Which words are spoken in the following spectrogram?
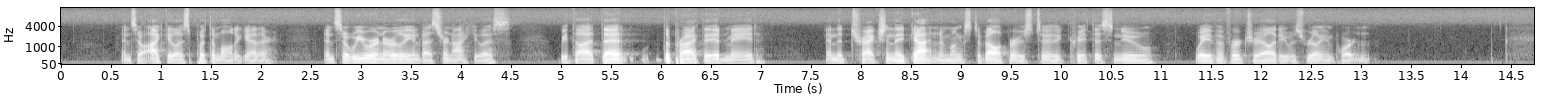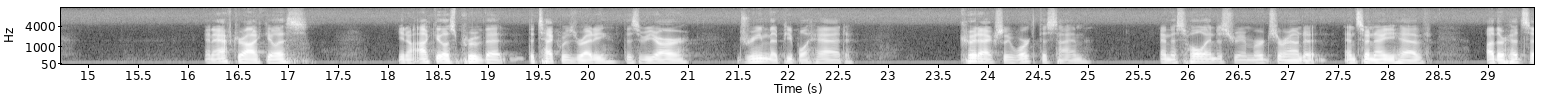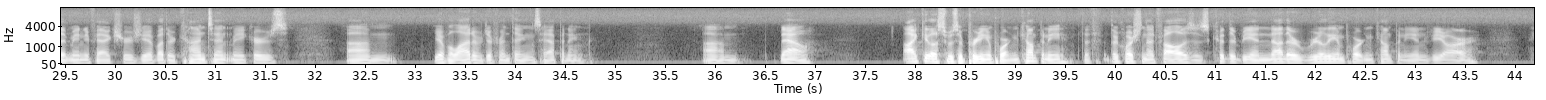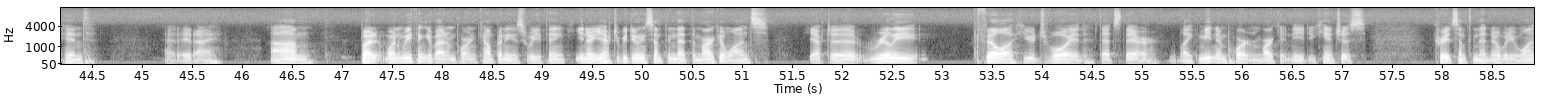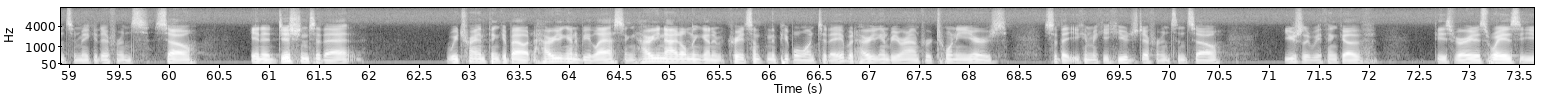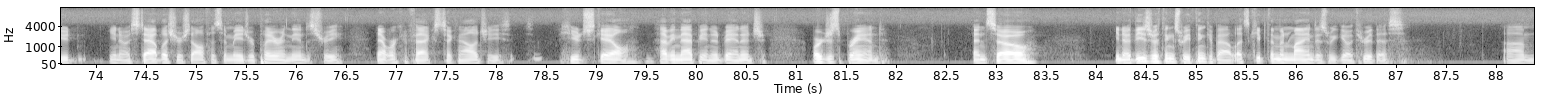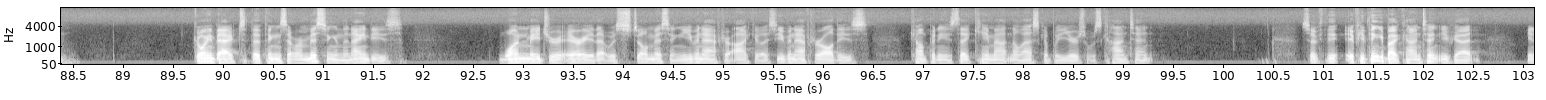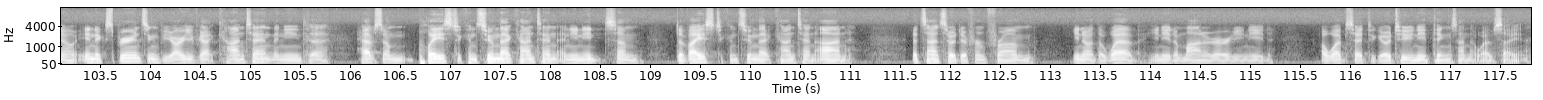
And so Oculus put them all together. And so we were an early investor in Oculus. We thought that the product they had made and the traction they'd gotten amongst developers to create this new wave of virtuality was really important. And after Oculus, you know, Oculus proved that the tech was ready. This VR dream that people had could actually work this time, and this whole industry emerged around it. And so now you have other headset manufacturers, you have other content makers, um, you have a lot of different things happening. Um, now, Oculus was a pretty important company. The, the question that follows is, could there be another really important company in VR? Hint at 8i. Um, but when we think about important companies, we think, you know, you have to be doing something that the market wants. You have to really fill a huge void that's there, like meet an important market need. You can't just create something that nobody wants and make a difference. So in addition to that, we try and think about how are you going to be lasting? How are you not only going to create something that people want today, but how are you going to be around for 20 years so that you can make a huge difference? And so usually we think of these various ways that you you know establish yourself as a major player in the industry network effects, technology, huge scale, having that be an advantage, or just brand. And so, you know, these are things we think about. Let's keep them in mind as we go through this. Um, going back to the things that were missing in the 90s, one major area that was still missing, even after Oculus, even after all these companies that came out in the last couple of years, was content. So if, if you think about content, you've got, you know, in experiencing VR, you've got content, then you need to have some place to consume that content and you need some device to consume that content on. It's not so different from you know, the web. You need a monitor, you need a website to go to, you need things on the website.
